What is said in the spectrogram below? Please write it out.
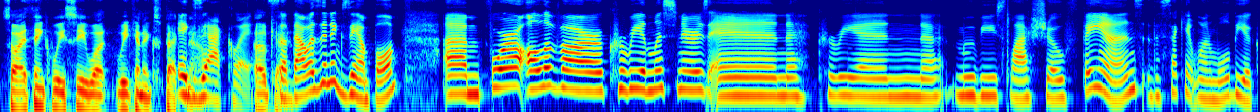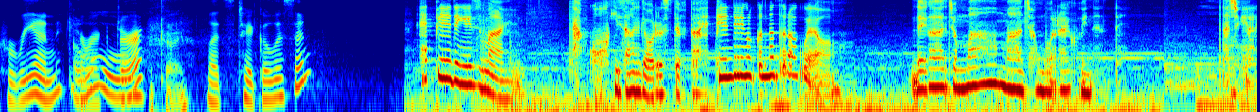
So I think we see what we can expect. now. Exactly. Okay. So that was an example. Um, for all of our Korean listeners and Korean movie slash show fans, the second one will be a Korean character. Okay. Let's take a listen. Happy ending is mine. 딱 꼭 이상하게 어렸을 때부터 해피엔딩으로 끝나더라고요. 내가 좀 마음만 정보를 알고 있는데 나중에 알려줘야겠다.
